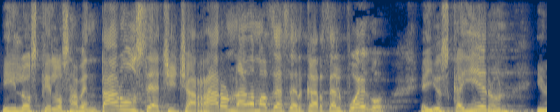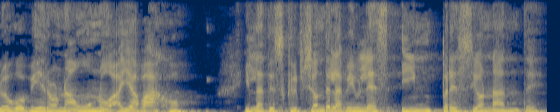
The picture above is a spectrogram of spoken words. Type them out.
y los que los aventaron se achicharraron nada más de acercarse al fuego. Ellos cayeron y luego vieron a uno allá abajo. Y la descripción de la Biblia es impresionante.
